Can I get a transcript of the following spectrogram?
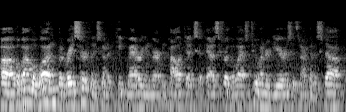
Uh, Obama won, but race certainly is going to keep mattering in American politics. It has for the last 200 years. It's not going to stop.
